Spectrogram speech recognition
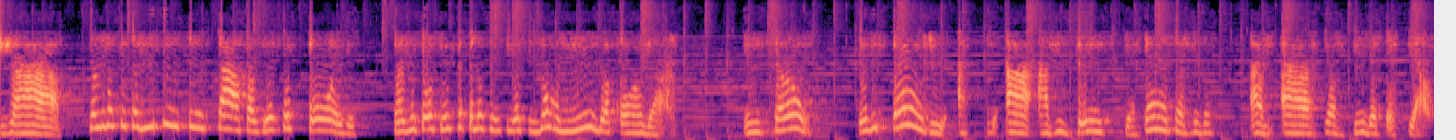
já quando você consegue pensar, fazer essas coisas, mas enquanto isso é como se estivesse dormindo acordado. Então, ele perde a, a, a vivência, perde a, vida, a, a sua vida social.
